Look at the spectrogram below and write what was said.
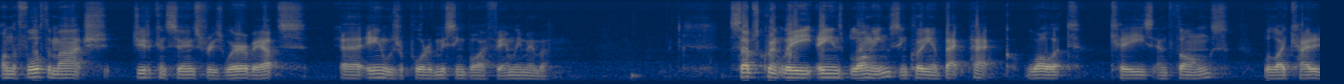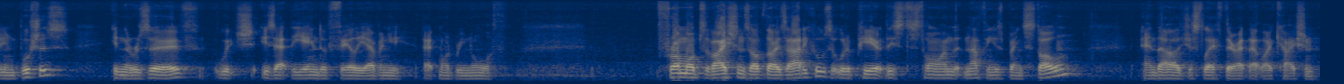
On the 4th of March, due to concerns for his whereabouts, uh, Ian was reported missing by a family member. Subsequently, Ian's belongings, including a backpack, wallet, keys and thongs, were located in bushes in the reserve, which is at the end of Fairley Avenue at Modbury North. From observations of those articles, it would appear at this time that nothing has been stolen, and they were just left there at that location.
